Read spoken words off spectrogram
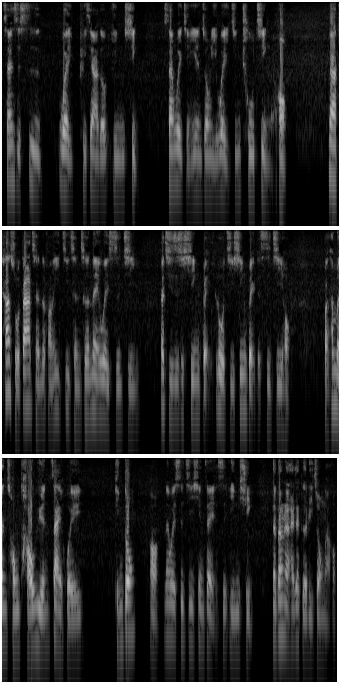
三十四位 PCR 都阴性，三位检验中一位已经出境了，吼。那他所搭乘的防疫计程车那位司机，他其实是新北洛吉新北的司机，吼，把他们从桃园载回屏东，哦，那位司机现在也是阴性，那当然还在隔离中了，吼。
